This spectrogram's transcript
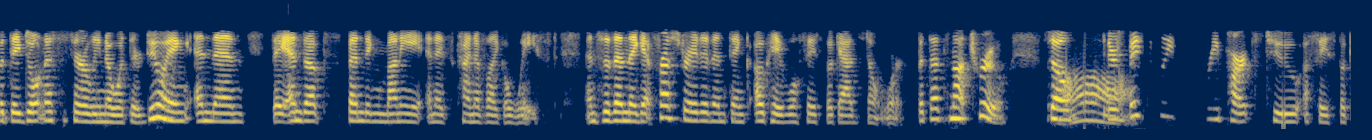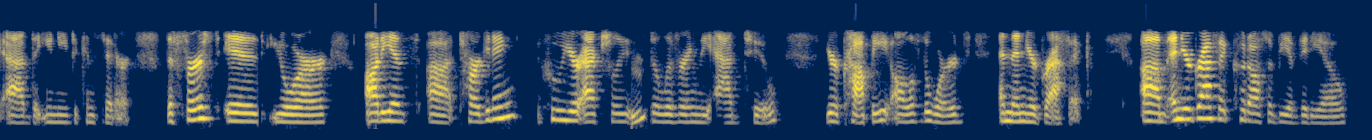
but they don't necessarily know what they're doing. And then they end up spending money and it's kind of like a waste. And so then they get frustrated and think, okay, well, Facebook ads don't work, but that's not true. So oh. there's basically three parts to a Facebook ad that you need to consider. The first is your audience uh, targeting, who you're actually mm-hmm. delivering the ad to, your copy, all of the words, and then your graphic. Um, and your graphic could also be a video,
